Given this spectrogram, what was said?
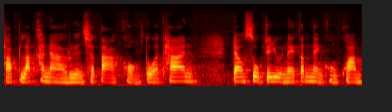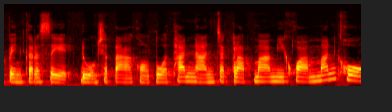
ทับลัคนาเรือนชะตาของตัวท่าน ดาวศุกร์จะอยู่ในตำแหน่งของความเป็นเกษตร ดวงชะตาของตัวท่านนั้นจะกลับมามีความมั่นคง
